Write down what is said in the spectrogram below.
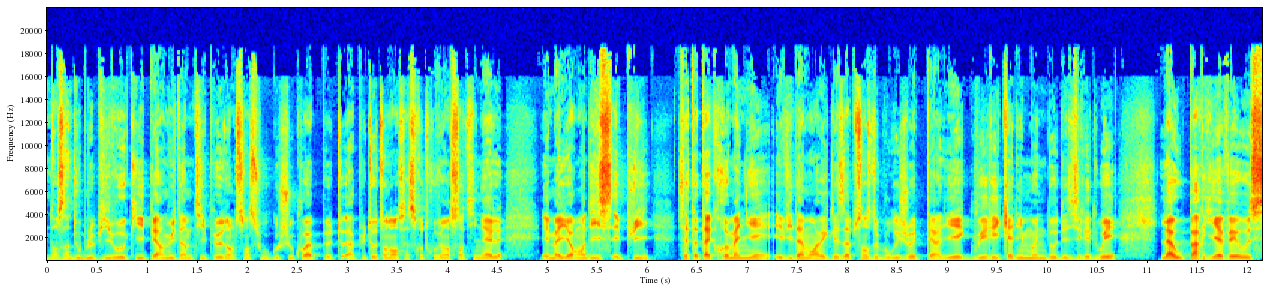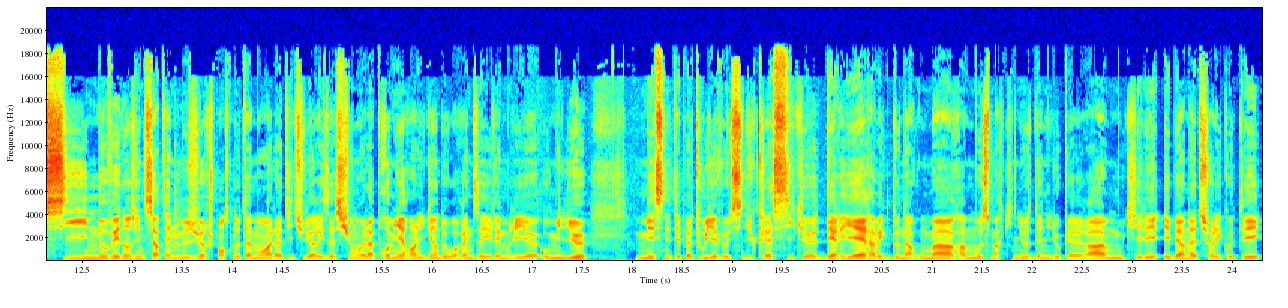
dans un double pivot qui permute un petit peu dans le sens où Gouchouko a, plutôt tendance à se retrouver en sentinelle et Maillard en 10 et puis cette attaque remaniée évidemment avec les absences de Bourigeau et de Terrier Guiri, Kalimwendo, Désiré Doué. Là où Paris avait aussi innové dans une certaine mesure je pense notamment à la titularisation la première en Ligue 1 de Warren Zahir Emery euh, au milieu mais ce n'était pas tout, il y avait aussi du classique euh, derrière avec Donnarumma, Ramos, Marquinhos, Danilo Pereira, Mukiele et Bernat sur les côtés,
